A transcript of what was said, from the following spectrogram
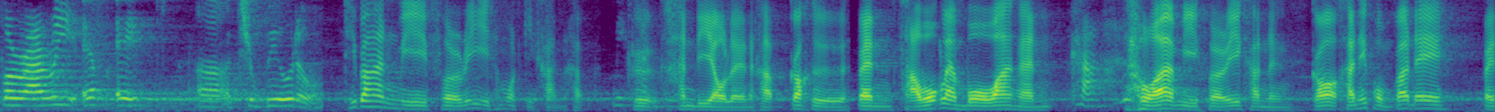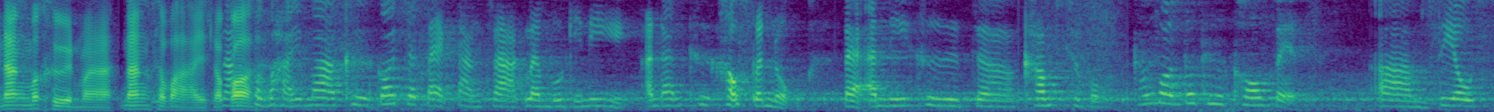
Ferrari F8 เอ่อ Tributo ที่บ้านมีเฟอร์รี่ทั้งหมดกี่คันครับ มีคัน คือเดียวคันเดียวเลยนะครับ ก็คือเป็นสาวกแลมโบว่างั้น ค่ะ แต่ว่ามีเฟอร์รี่คันหนึ่งก็คันนี้ผมก็ได้ ไปนั่งเมื่อคืนมานั่งสบาย แล้วนั่ก็งสบายมากคือก็จะแตกต่างจาก Lamborghini อันนั้นคือเขาสนุก แต่อันนี้คือจะ comfortable ข้างบนก็คือ Corvette อ่า Z06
